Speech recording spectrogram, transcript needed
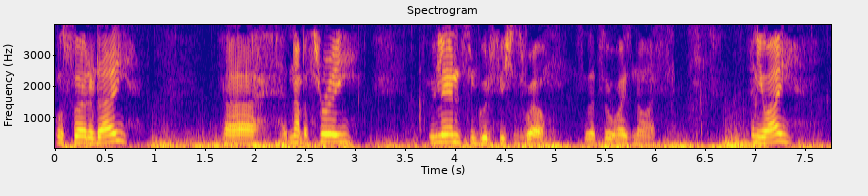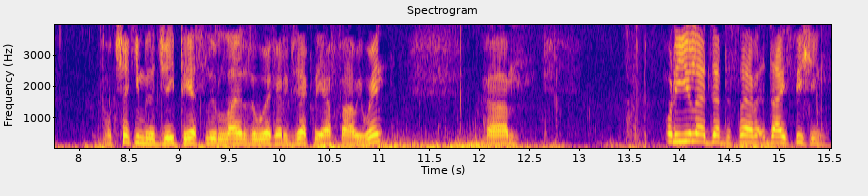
or so today. Uh, at number three, we landed some good fish as well, so that's always nice. Anyway, I'll check in with the GPS a little later to work out exactly how far we went. Um, what do you lads have to say about the day's fishing?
